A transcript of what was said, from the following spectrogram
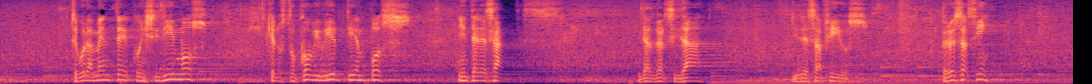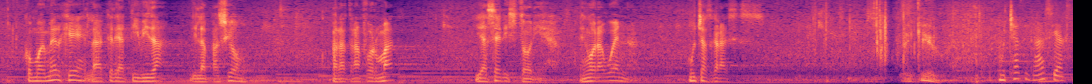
seguramente coincidimos que nos tocó vivir tiempos interesantes de adversidad y desafíos. Pero es así como emerge la creatividad y la pasión para transformar y hacer historia. Enhorabuena. Muchas gracias. Thank you. Muchas gracias.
